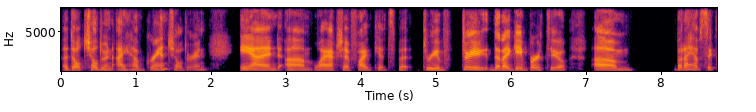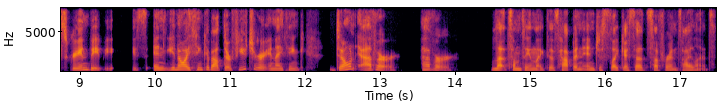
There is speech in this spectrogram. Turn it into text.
adult children. I have grandchildren. And um well i actually have five kids but three of three that i gave birth to. Um but i have six grandbabies and you know i think about their future and i think don't ever ever let something like this happen and just like i said suffer in silence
